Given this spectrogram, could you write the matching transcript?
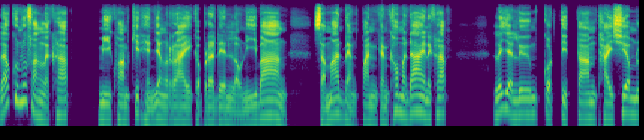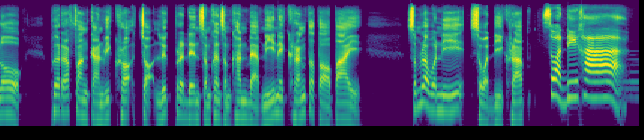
แล้วคุณผู้ฟังล่ะครับ มีความคิดเห็นอย่างไรกับประเด็นเหล่านี้บ้าง สามารถแบ่งปันกันเข้ามาได้นะครับ และอย่าลืมกดติดตามไทยเชื่อมโลก เพื่อรับฟังการวิเคราะห์เจาะลึกประเด็นสำคัญสำคัญๆแบบนี้ในครั้งต่อๆไปสำหรับวันนี้ สวัสดีครับ สวัสดีค่ะ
